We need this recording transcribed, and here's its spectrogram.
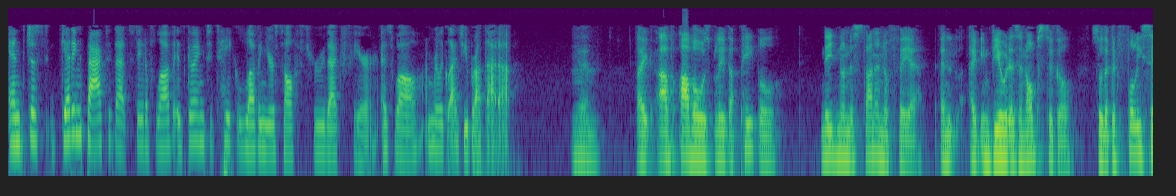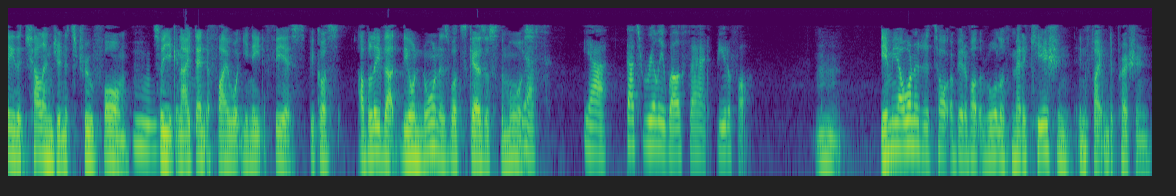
And just getting back to that state of love is going to take loving yourself through that fear as well. I'm really glad you brought that up. Yeah. Mm. Like I've I've always believed that people need an understanding of fear and I can view it as an obstacle so they could fully see the challenge in its true form Mm-hmm. so you can identify what you need to face because I believe that the unknown is what scares us the most. Yes. Yeah, that's really well said. Beautiful. Mm. Amy, I wanted to talk a bit about the role of medication in fighting depression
